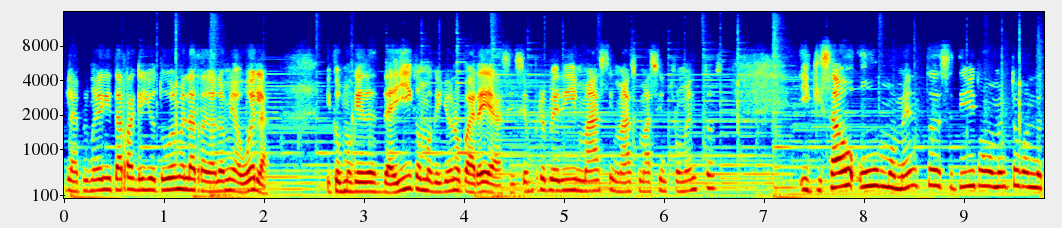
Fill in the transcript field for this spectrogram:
la primera guitarra que yo tuve me la regaló mi abuela. Y como que desde ahí como que yo no paré, así siempre pedí más y más, más instrumentos. Y quizá hubo un momento, ese típico momento cuando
